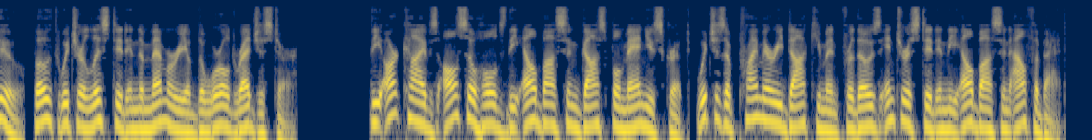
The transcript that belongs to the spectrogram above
II, both which are listed in the Memory of the World Register. The archives also holds the Elbasan Gospel manuscript, which is a primary document for those interested in the Elbasan alphabet.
